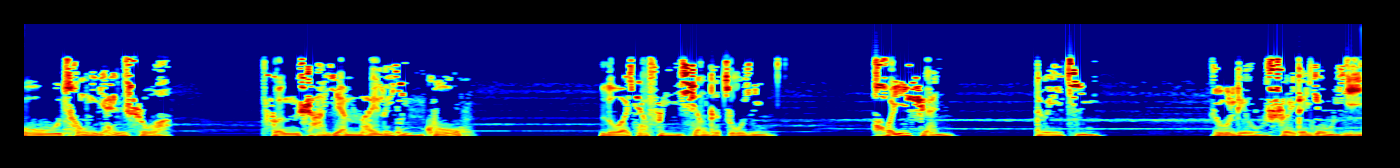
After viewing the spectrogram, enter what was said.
无从言说。风沙掩埋了阴谷。落下飞翔的足音，回旋堆积，如流水的游移。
